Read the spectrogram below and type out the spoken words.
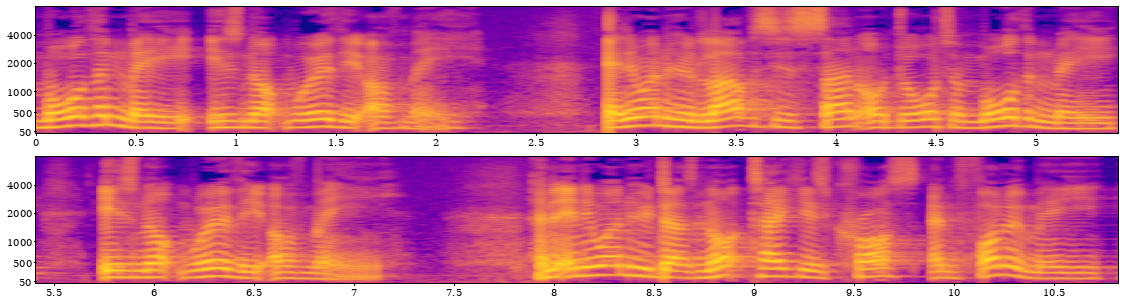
more than me is not worthy of me. Anyone who loves his son or daughter more than me is not worthy of me. And anyone who does not take his cross and follow me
